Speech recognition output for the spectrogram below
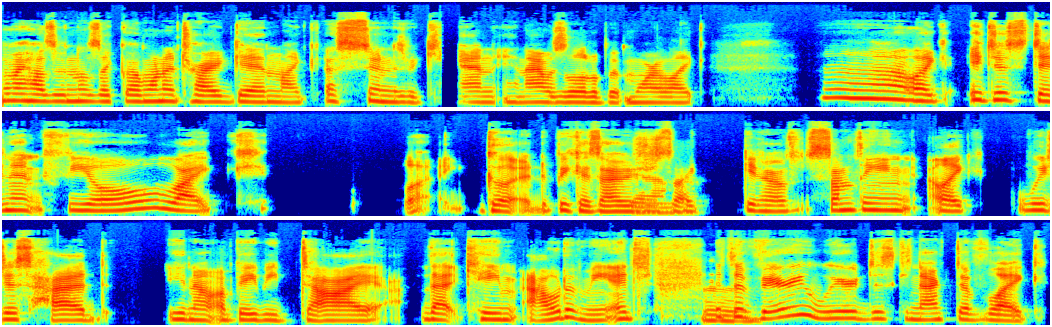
know my husband was like, "I wanna try again, like, as soon as we can," and I was a little bit more like, Uh, like, it just didn't feel like like, good because I was Yeah. just like, you know, something like we just had, you know, a baby die that came out of me. It's it's a Mm. very weird disconnect of like,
